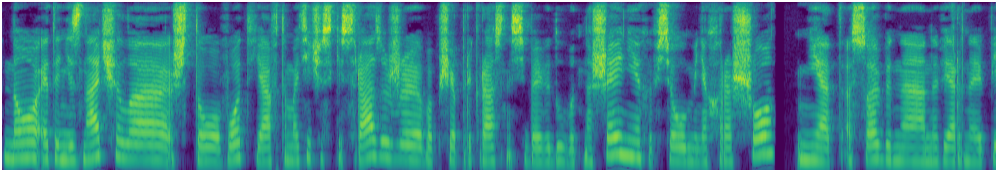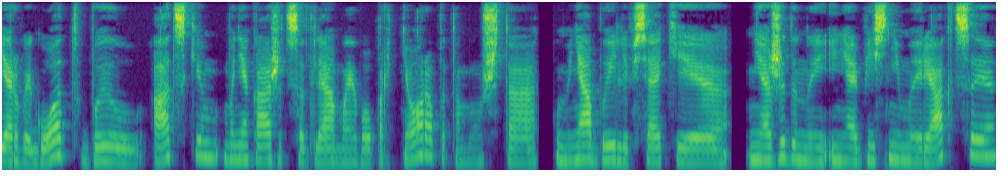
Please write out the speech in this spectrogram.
но это не значило, что вот я автоматически сразу же вообще прекрасно себя веду в отношениях, и все у меня хорошо. Нет, особенно, наверное, первый год был адским, мне кажется, для моего партнера, потому что у меня были всякие неожиданные и необъяснимые реакции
